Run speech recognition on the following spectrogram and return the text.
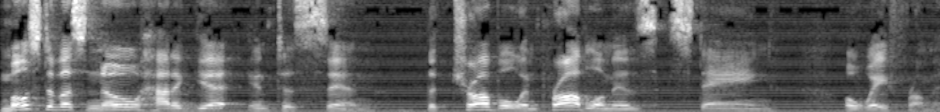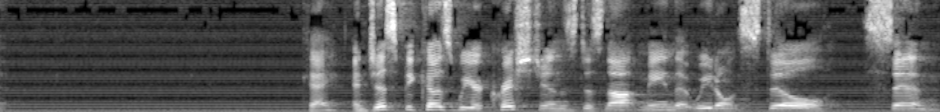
Most of us know how to get into sin. The trouble and problem is staying away from it. Okay? And just because we are Christians does not mean that we don't still sin.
